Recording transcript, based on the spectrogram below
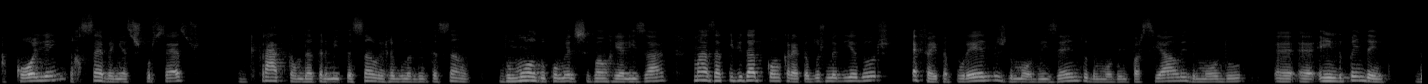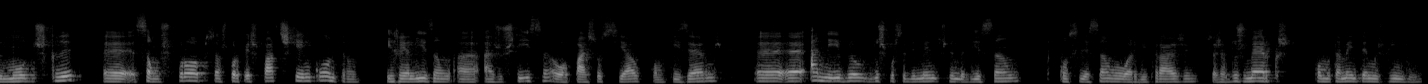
acolhem, recebem esses processos, tratam da tramitação e regulamentação do modo como eles se vão realizar, mas a atividade concreta dos mediadores é feita por eles de modo isento, de modo imparcial e de modo eh, eh, independente, de modos que eh, são os próprios, são as próprias partes que encontram e realizam a, a justiça ou a paz social, como quisermos, eh, a nível dos procedimentos de mediação, conciliação ou arbitragem, ou seja, dos mercos como também temos vindo,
